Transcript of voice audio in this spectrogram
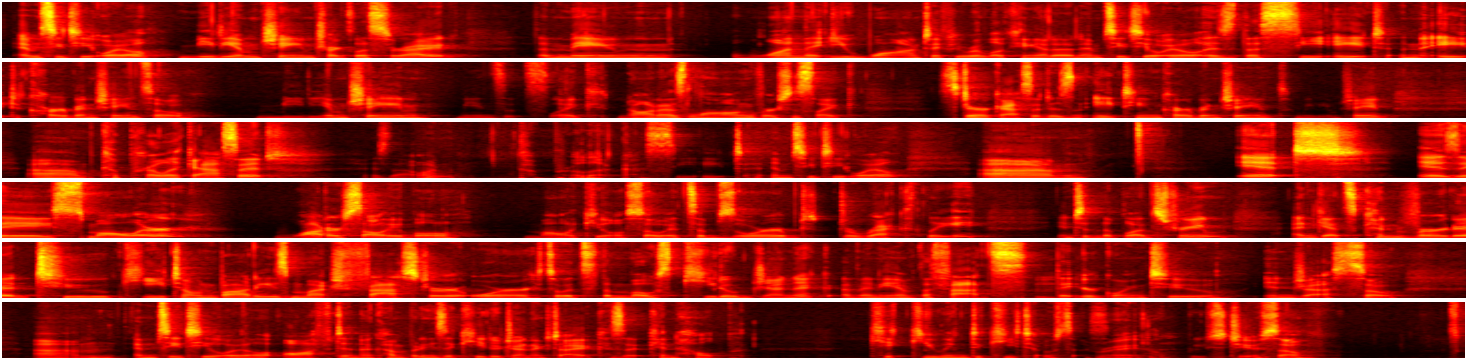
MCT oil, medium chain triglyceride. The main one that you want if you were looking at an MCT oil is the C8, an eight carbon chain. So medium chain means it's like not as long versus like stearic acid is an 18 carbon chain, so medium chain. Um, caprylic acid is that one. Caprylic. C8 MCT oil. Um, it is a smaller water soluble molecule, so it's absorbed directly into the bloodstream and gets converted to ketone bodies much faster or so it's the most ketogenic of any of the fats that you're going to ingest. So um, MCT oil often accompanies a ketogenic diet because it can help kick you into ketosis, Right. help boost you. So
